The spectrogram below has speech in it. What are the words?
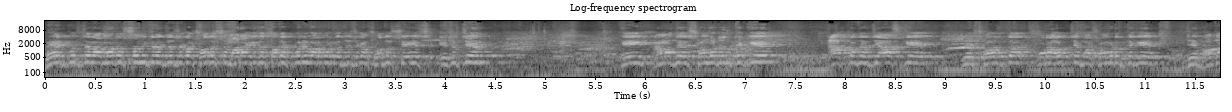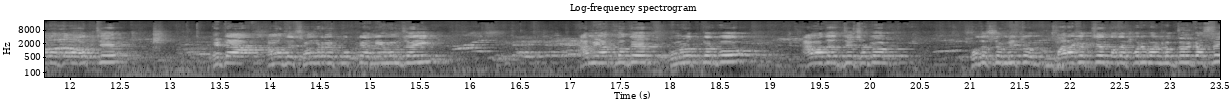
মেহেরপুর জেলা মোটর শ্রমিকরা যে সকল সদস্য মারা গেছে, তাদের পরিবারবর্গ যে সকল সদস্য এস- এসেছেন এই আমাদের সংগঠন থেকে আপনাদের যে আজকে যে সহায়তা করা হচ্ছে বা সংগঠন থেকে যে ভাতাটা দেওয়া হচ্ছে, এটা আমাদের সংগঠনের প্রক্রিয়া নিয়ম অনুযায়ী আমি আপনাদের অনুরোধ করব, আমাদের যে সকল সদস্য মৃত মারা গেছে, তাদের পরিবারের লোকজনের কাছে,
